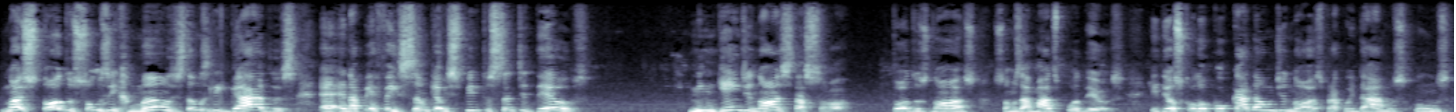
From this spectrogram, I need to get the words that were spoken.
Nós todos somos irmãos, estamos ligados é, é na perfeição que é o Espírito Santo de Deus. Ninguém de nós está só. Todos nós somos amados por Deus. E Deus colocou cada um de nós para cuidarmos uns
